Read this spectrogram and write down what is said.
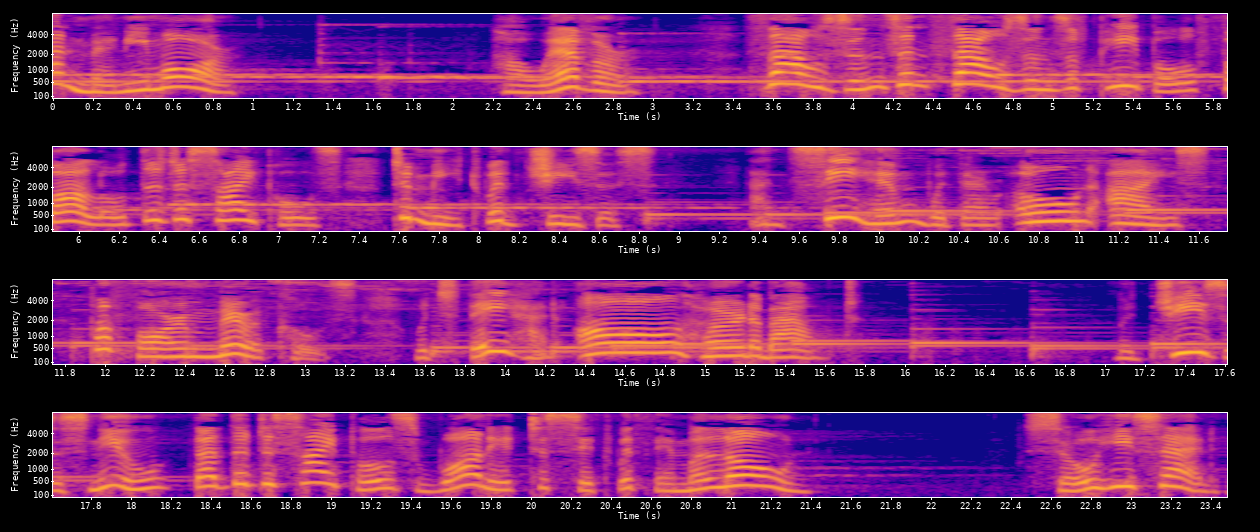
and many more. However, thousands and thousands of people followed the disciples to meet with Jesus and see him with their own eyes perform miracles which they had all heard about. But Jesus knew that the disciples wanted to sit with him alone. So he said,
